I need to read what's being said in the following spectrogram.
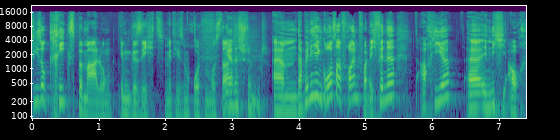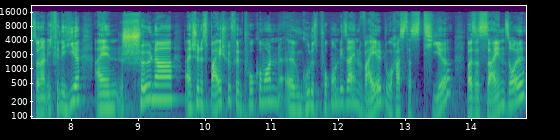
wie so Kriegsbemalung im Gesicht mit diesem roten Muster. Ja, das stimmt. Ähm, da bin ich ein großer Freund von. Ich finde auch hier, äh, nicht auch, sondern ich finde hier ein schöner, ein schönes Beispiel für ein Pokémon, äh, ein gutes Pokémon-Design, weil du hast das Tier, was es sein soll,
